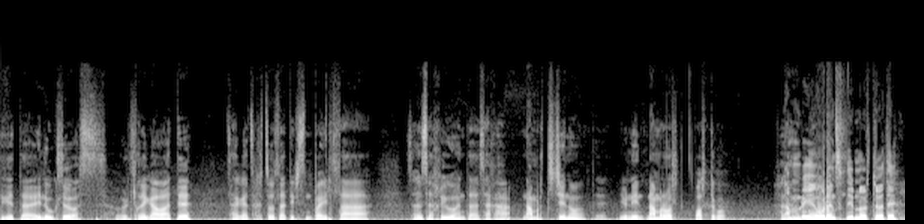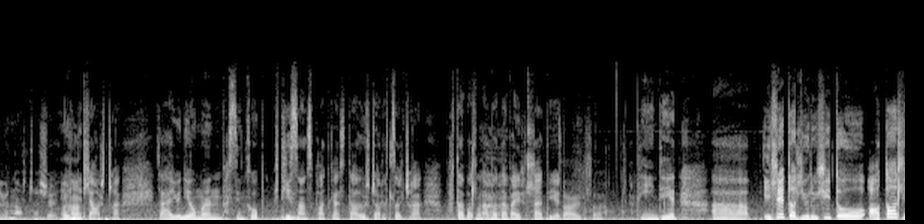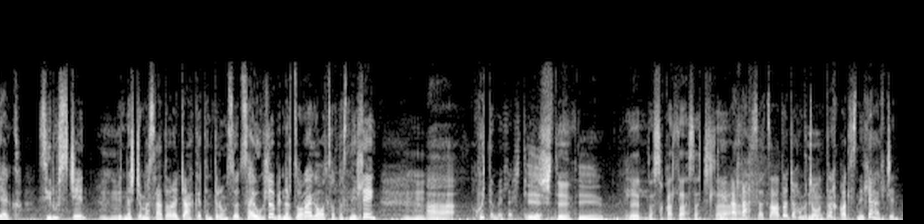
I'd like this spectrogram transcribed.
Тэгээд энэ өглөө бас урилгыг аваа те. Цагаа зохицуулаад ирсэнд баярлаа. Сонь сайхан юу байна да? Сайхан намарч гин үү те. Ер нь энд намар бол болдог уу? Намрын амьсгал ер нь орж байгаа тий. Ер нь орж байгаа шүү. Ер нь нэлээд орж байгаа. За юуны өмнө бас энэ хөө битгий сонс подкастаа урьж оролцуулж байгаа Бата болно бодо баярлалаа. Тэгээд За баярлаа. Тийм тэгээд аа илээд бол ерөнхийдөө одоо л яг сэрүүсэж байна. Бид нар ч бас гадуураа жакет энэ төр өмсөд сая өглөө бид нар 6-ыг уулзахад бас нилээн аа хүйтэн байлаа шүү дээ. шүү. Тий. Тий. Тэгээд бас галаа асаачлаа. Тийм галаасаа. За одоо жоохон бож унтрах гол бас нилээн халж байна.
